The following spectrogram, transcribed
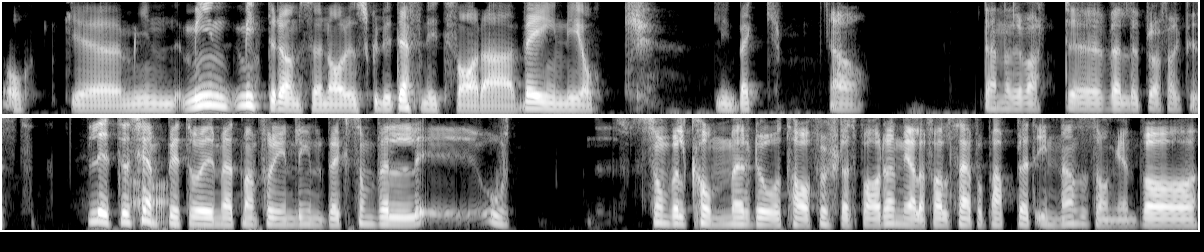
och eh, min, min, mitt drömscenario skulle definitivt vara Veini och Lindbäck. Ja, den hade varit väldigt bra faktiskt. Lite ja. kämpigt då i och med att man får in Lindbäck som väl som väl kommer då ta första spaden i alla fall så här på pappret innan säsongen. Vad,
